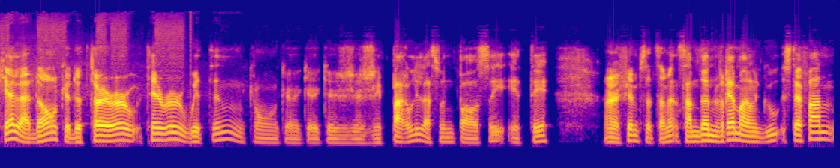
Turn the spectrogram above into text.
Quel adon que de Terror, Terror que, j'ai parlé la semaine passée était un film cette semaine. Ça me donne vraiment le goût. Stéphane,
